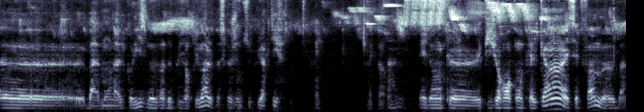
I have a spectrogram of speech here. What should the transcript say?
euh, bah, mon alcoolisme va de plus en plus mal parce que je ne suis plus actif. D'accord. Hein. Et donc, euh, et puis je rencontre quelqu'un et cette femme, euh, ben,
